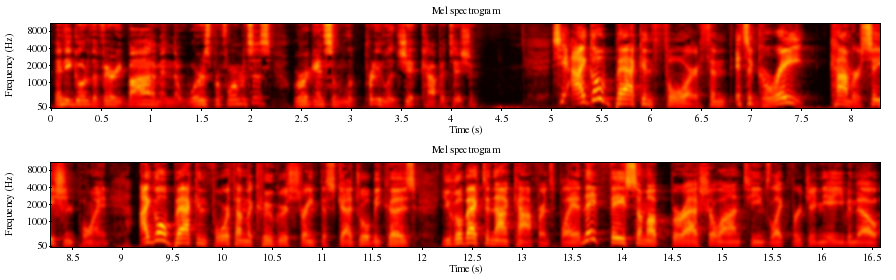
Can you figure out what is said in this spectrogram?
Then you go to the very bottom, and the worst performances were against some pretty legit competition. See, I go back and forth, and it's a great conversation point. I go back and forth on the Cougars' strength of schedule because you go back to non-conference play, and they face some upper echelon teams like Virginia, even though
